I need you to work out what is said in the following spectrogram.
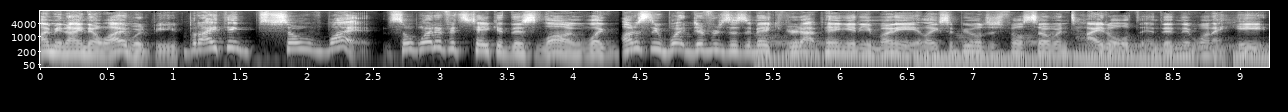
I mean, I know I would be, but I think so. What? So what if it's taken this long? Like, honestly, what difference does it make if you're not paying any money? Like, some people just feel so entitled, and then they want to hate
